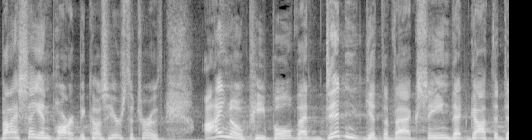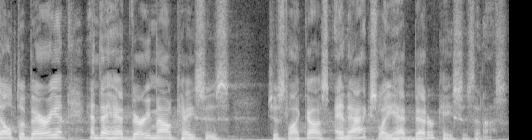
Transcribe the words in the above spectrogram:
But I say in part because here's the truth. I know people that didn't get the vaccine that got the Delta variant, and they had very mild cases just like us, and actually had better cases than us.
